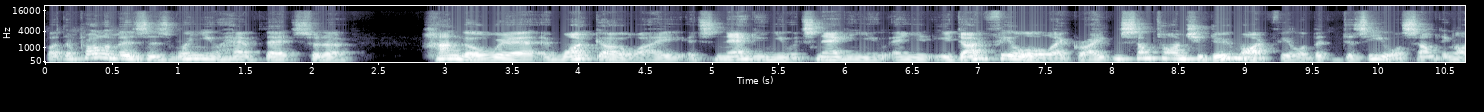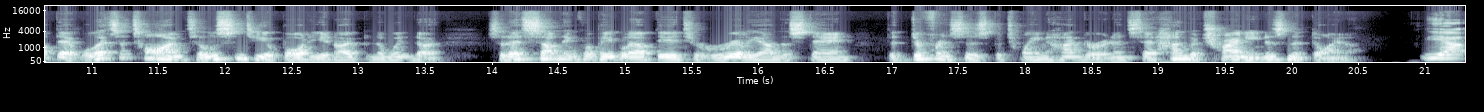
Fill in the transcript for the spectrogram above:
But the problem is, is when you have that sort of hunger where it won't go away, it's nagging you, it's nagging you, and you, you don't feel all that great. And sometimes you do might feel a bit dizzy or something like that. Well, that's a time to listen to your body and open the window. So that's something for people out there to really understand the differences between hunger. And it's that hunger training, isn't it, Diana? Yeah,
